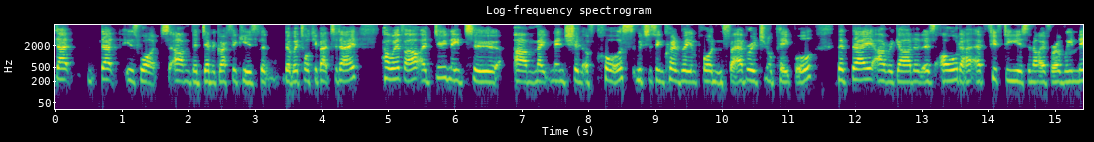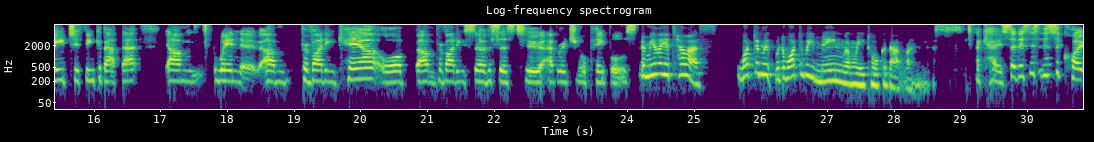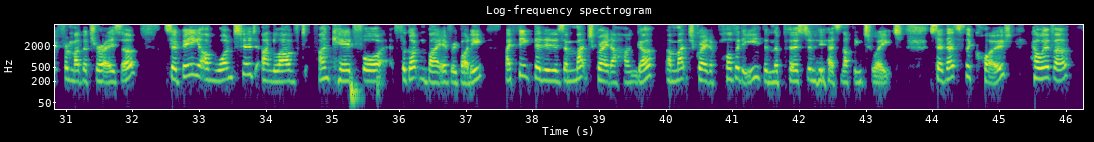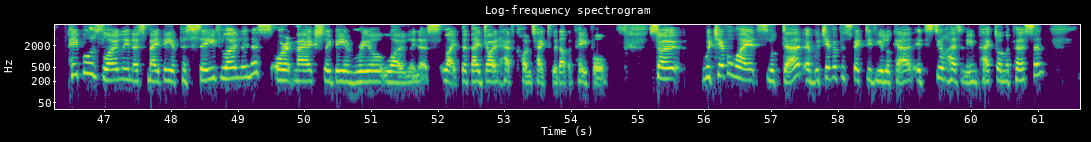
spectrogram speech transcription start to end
that that is what um, the demographic is that, that we're talking about today. However, I do need to um, make mention, of course, which is incredibly important for Aboriginal people, that they are regarded as older at 50 years and over. And we need to think about that um, when um, providing care or um, providing services to Aboriginal peoples. Amelia, tell us what do we what do we mean when we talk about loneliness? Okay, so this is this is a quote from Mother Teresa. So being unwanted, unloved, uncared for, forgotten by everybody, I think that it is a much greater hunger, a much greater poverty than the person who has nothing to eat. So that's the quote. However, people's loneliness may be a perceived loneliness or it may actually be a real loneliness, like that they don't have contact with other people. So, whichever way it's looked at and whichever perspective you look at, it still has an impact on the person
